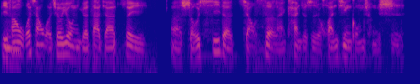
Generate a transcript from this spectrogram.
比方，我想我就用一个大家最呃熟悉的角色来看，就是环境工程师。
